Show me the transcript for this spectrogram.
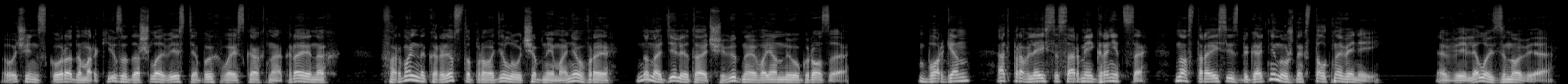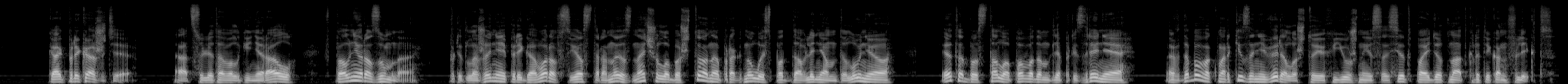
Очень скоро до Маркиза дошла весть об их войсках на окраинах, Формально королевство проводило учебные маневры, но на деле это очевидная военная угроза. «Борген, отправляйся с армией границы, но старайся избегать ненужных столкновений», — велела Зиновия. «Как прикажете», — отсулетовал генерал, вполне разумно. Предложение переговоров с её стороны значило бы, что она прогнулась под давлением Делунио, это бы стало поводом для презрения, вдобавок Маркиза не верила, что их южный сосед пойдёт на открытый конфликт.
